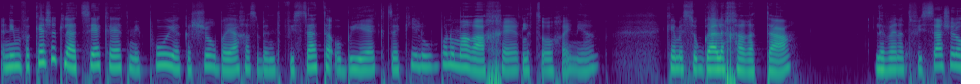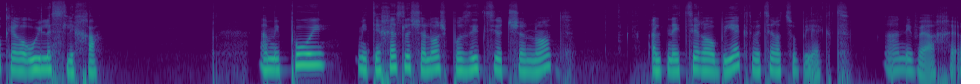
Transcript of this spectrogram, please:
אני מבקשת להציע כעת מיפוי הקשור ביחס בין תפיסת האובייקט, זה כאילו, בוא נאמר האחר לצורך העניין, כמסוגל לחרטה, לבין התפיסה שלו כראוי לסליחה. המיפוי מתייחס לשלוש פוזיציות שונות על פני ציר האובייקט וציר הסובייקט, האני והאחר.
